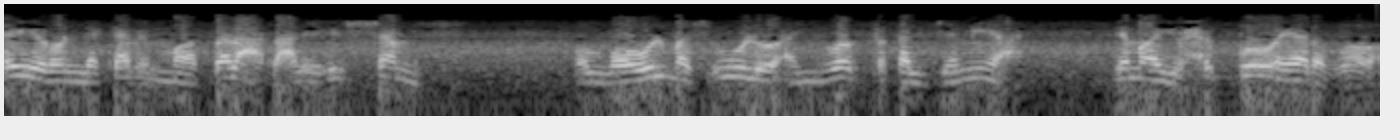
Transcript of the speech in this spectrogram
خير لك مما طلعت عليه الشمس. والله المسؤول أن يوفق الجميع. لما يحب ويرضى.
